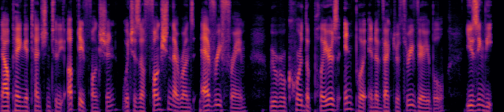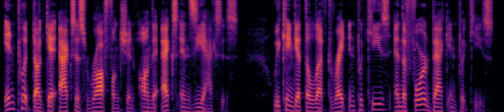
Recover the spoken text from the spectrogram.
Now paying attention to the update function, which is a function that runs every frame, we will record the player's input in a vector3 variable using the input.getAxis raw function on the x and z axis. We can get the left-right input keys and the forward-back input keys.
